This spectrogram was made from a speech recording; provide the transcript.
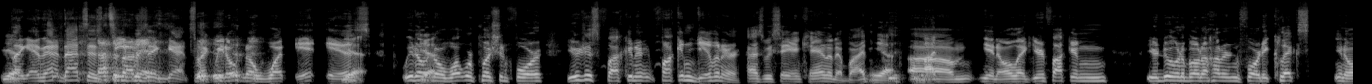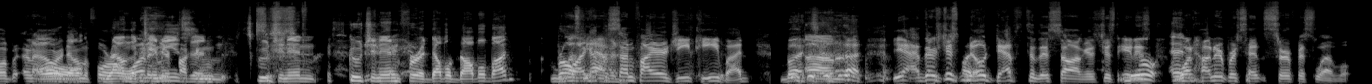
Yeah. Like, and that, that's as That's deep as it. it. gets. Like, we don't know what it is. Yeah. We don't Yeah. know what we're pushing for. You're just fucking her- fucking giving her, as we say in Canada, bud. yeah, Um, you know, like you're fucking, you're doing about 140 clicks, you know, an hour down the round the 401, and you're Timmies fucking, and scooching in, scooching in for a double double, bud. Bro. I be got having- the Sunfire GT, bud. But Um, yeah, there's just no depth to this song. It's just it is No, and- 100% surface level.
